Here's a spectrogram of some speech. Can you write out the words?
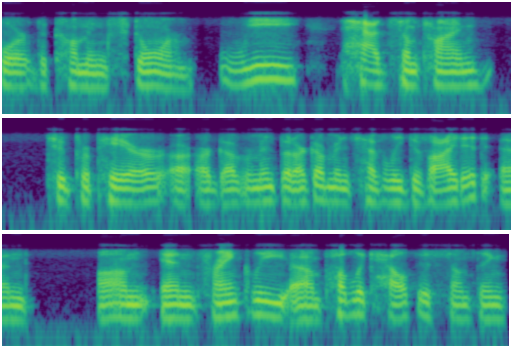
for the coming storm. We had some time to prepare our, our government, but our government is heavily divided, and um, and frankly, um, public health is something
